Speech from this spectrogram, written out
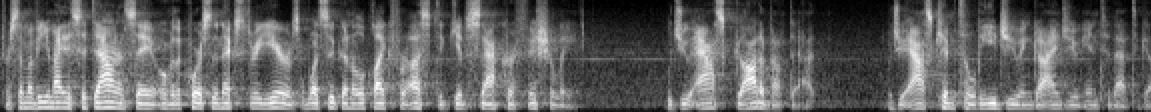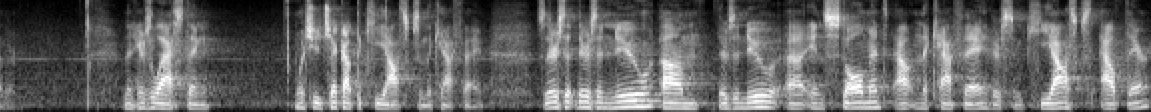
For some of you, you might sit down and say, over the course of the next three years, what's it going to look like for us to give sacrificially? Would you ask God about that? Would you ask Him to lead you and guide you into that together? And then here's the last thing I want you to check out the kiosks in the cafe. So there's a, there's a new, um, there's a new uh, installment out in the cafe. There's some kiosks out there.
